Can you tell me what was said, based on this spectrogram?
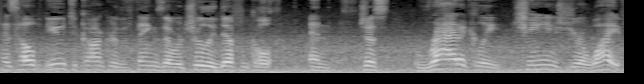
has helped you to conquer the things that were truly difficult and just radically changed your life.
